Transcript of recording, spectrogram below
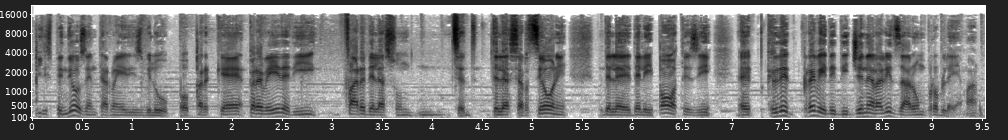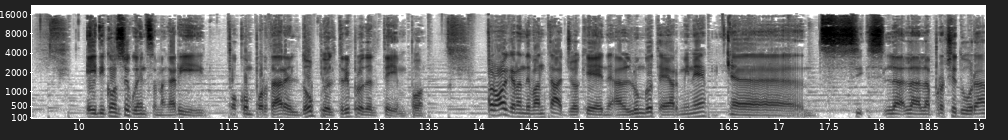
più dispendiosa in termini di sviluppo perché prevede di fare delle, assun- delle asserzioni, delle, delle ipotesi, eh, crede- prevede di generalizzare un problema e di conseguenza magari può comportare il doppio o il triplo del tempo. Però il grande vantaggio è che a lungo termine eh, si, la, la, la procedura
